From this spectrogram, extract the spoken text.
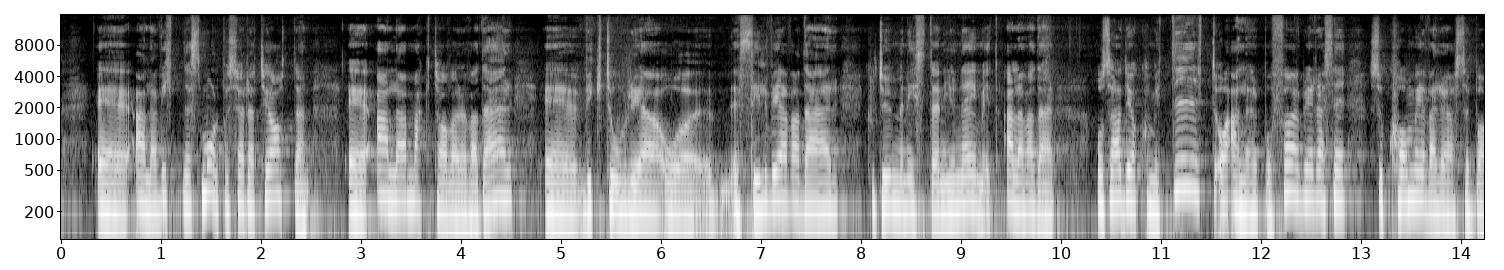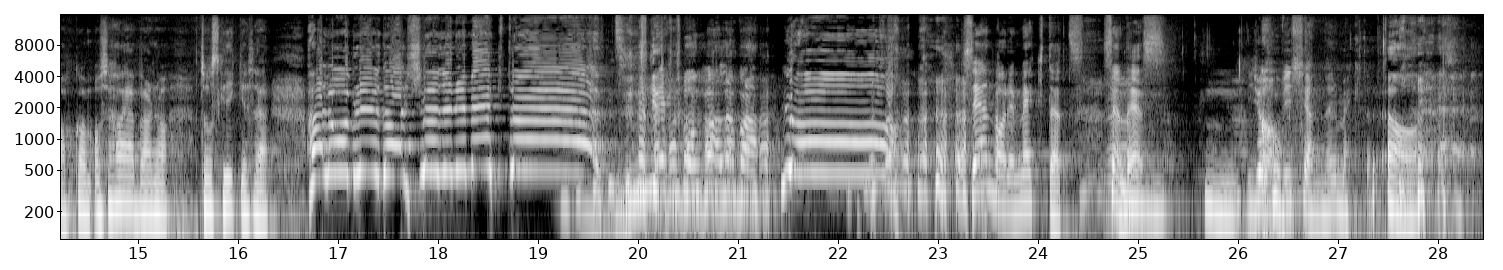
alla vittnesmål på Södra Teatern eh, alla makthavare var där. Eh, Victoria och eh, Silvia var där. Kulturministern, you name it. Alla var där. Och så hade jag kommit dit och alla höll på att förbereda sig. Så kom Eva Röse bakom och så hör jag bara att hon skriker så här. Hallå brudar, känner ni mäktet? Skrek hon och alla bara ja! Sen var det mäktet. Sen dess. Mm. Ja, vi känner mäktet. Ja.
